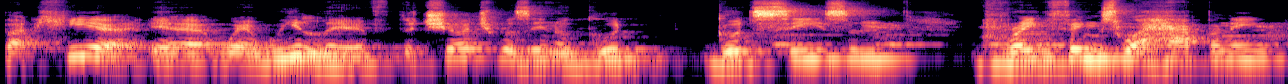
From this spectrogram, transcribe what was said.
but here uh, where we live, the church was in a good good season. Great things were happening.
